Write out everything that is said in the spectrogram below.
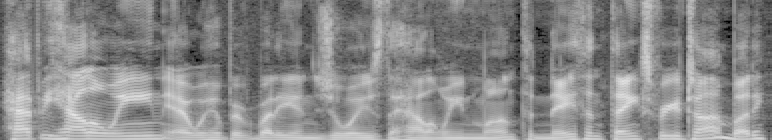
happy Halloween, we hope everybody enjoys the Halloween month. And Nathan, thanks for your time, buddy.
